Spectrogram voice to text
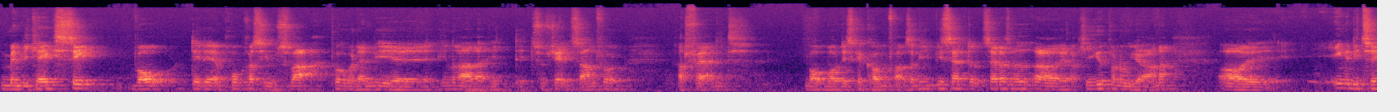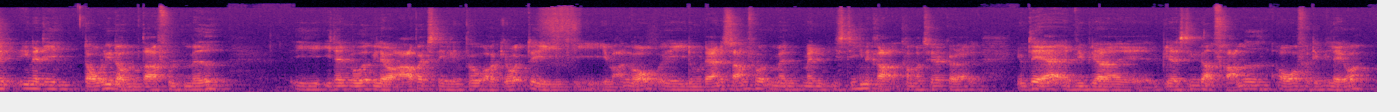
Men vi kan ikke se, hvor det der progressive svar på, hvordan vi øh, indretter et, et socialt samfund retfærdigt, hvor, hvor det skal komme fra. Så vi, vi satte, satte os ned og, og kiggede på nogle hjørner, og øh, en af de ting, en af de dårligdomme, der er fulgt med i, i den måde, vi laver arbejdsdeling på, og har gjort det i, i, i mange år i det moderne samfund, men, men i stigende grad kommer til at gøre det, jamen det er, at vi bliver, øh, bliver i stigende grad fremmed over for det, vi laver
